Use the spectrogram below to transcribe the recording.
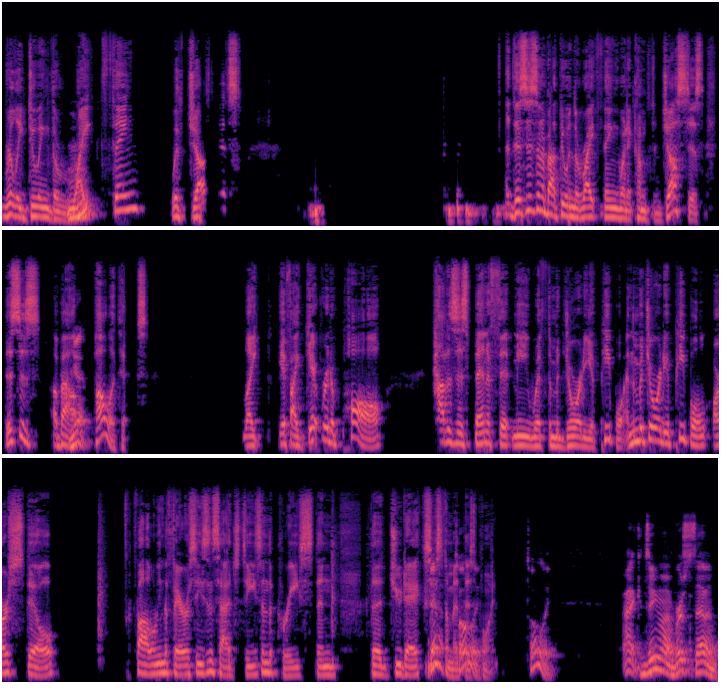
really doing the mm-hmm. right thing with justice. This isn't about doing the right thing when it comes to justice. This is about yeah. politics. Like if I get rid of Paul, how does this benefit me with the majority of people? And the majority of people are still following the Pharisees and Sadducees and the priests and the Judaic system yeah, totally. at this point. Totally. All right, continuing on, verse 7.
